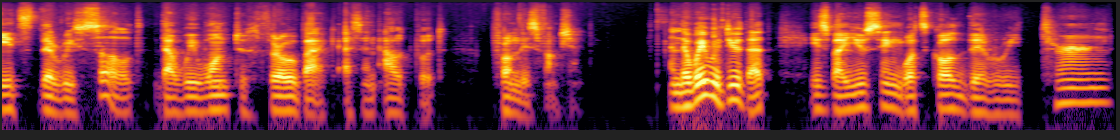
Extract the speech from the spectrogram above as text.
it's the result that we want to throw back as an output from this function. And the way we do that is by using what's called the return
